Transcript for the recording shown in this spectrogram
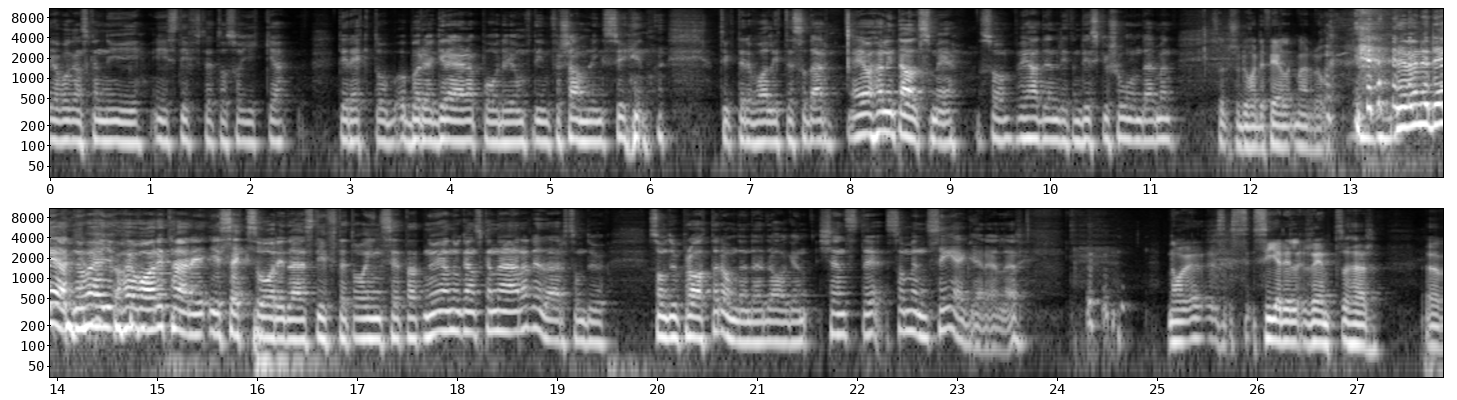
jag var ganska ny i, i stiftet och så gick jag direkt och, och började gräla på dig om din församlingssyn. Tyckte det var lite sådär, jag höll inte alls med. Så vi hade en liten diskussion där men Så, så du hade fel med ord. det är väl det att nu har jag, har jag varit här i, i sex år i det här stiftet och insett att nu är jag nog ganska nära det där som du, som du pratade om den där dagen. Känns det som en seger eller? Nå, eh, ser det rent så här eh,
